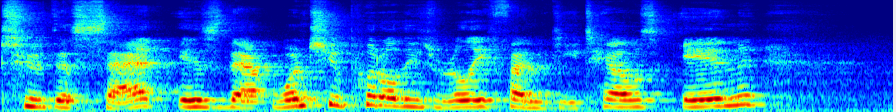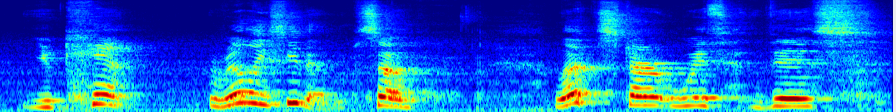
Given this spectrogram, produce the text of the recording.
to the set is that once you put all these really fun details in you can't really see them. So let's start with this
